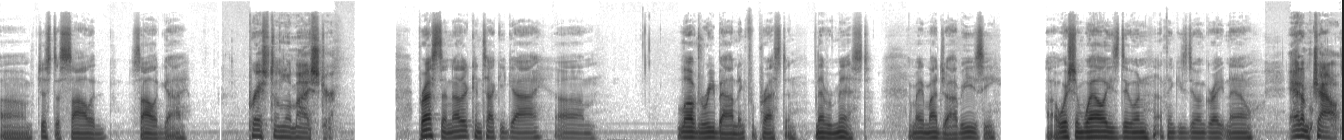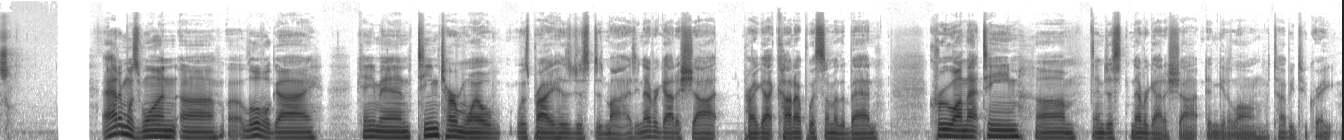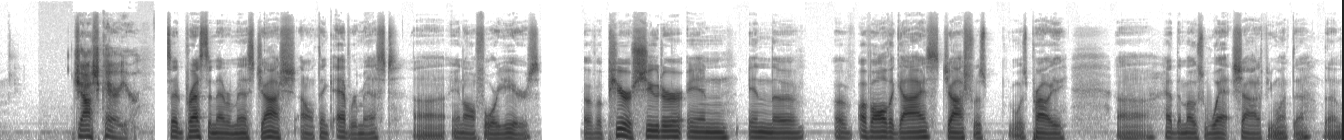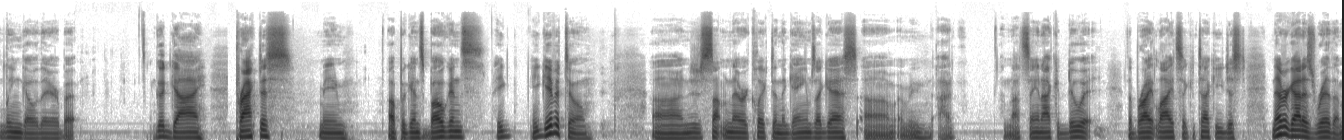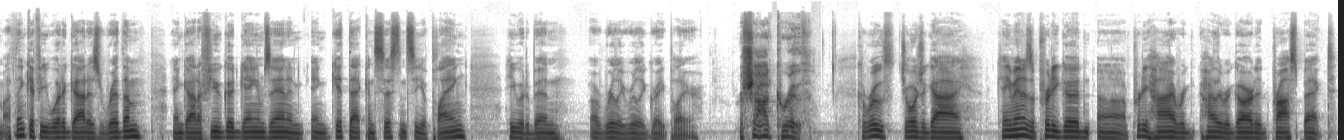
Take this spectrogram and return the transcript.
Um, just a solid, solid guy. Preston LeMaster. Preston, another Kentucky guy. Um, loved rebounding for Preston. Never missed. It made my job easy. I wish him well. He's doing. I think he's doing great now. Adam Chiles. Adam was one uh, Louisville guy. Came in. Team turmoil was probably his just demise. He never got a shot. Probably got caught up with some of the bad crew on that team, um, and just never got a shot. Didn't get along with Tubby too great. Josh Carrier. Said Preston never missed. Josh, I don't think ever missed uh, in all four years. Of a pure shooter in in the of of all the guys, Josh was was probably uh, had the most wet shot, if you want the the lingo there. But good guy. Practice. I mean, up against Bogans, he he give it to him. Uh, and just something never clicked in the games, I guess. Um, I mean, I I'm not saying I could do it. The bright lights of Kentucky just never got his rhythm. I think if he would have got his rhythm and got a few good games in and, and get that consistency of playing, he would have been a really, really great player. Rashaad Carruth. Carruth, Georgia guy, came in as a pretty good, uh, pretty high, re- highly regarded prospect.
